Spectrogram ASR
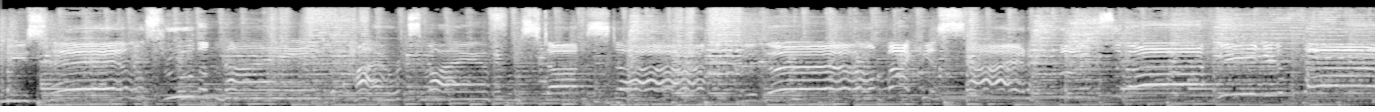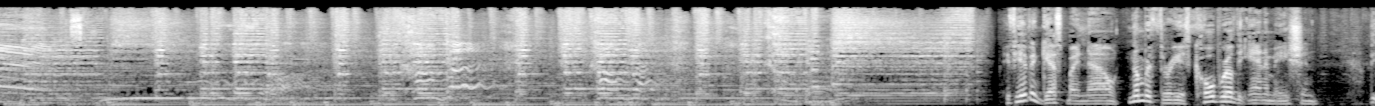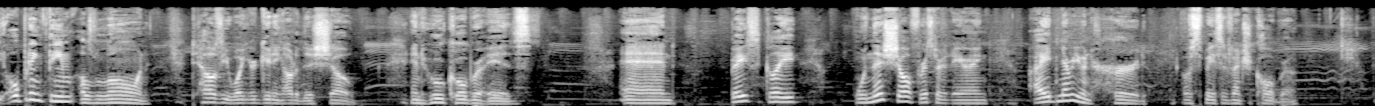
He sails through the night, pirate's life from star to star. The If you haven't guessed by now, number three is Cobra the Animation. The opening theme alone tells you what you're getting out of this show and who Cobra is. And basically, when this show first started airing, I had never even heard of Space Adventure Cobra.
